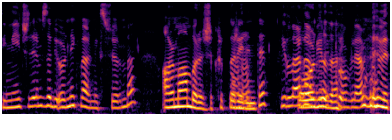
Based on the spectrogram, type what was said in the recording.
dinleyicilerimize bir örnek vermek istiyorum ben. Armağan Barajı Kırklareli'nde. Yıllardan Orada beri da, problem. Evet.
